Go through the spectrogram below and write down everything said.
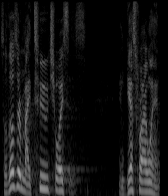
So those are my two choices. And guess where I went?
